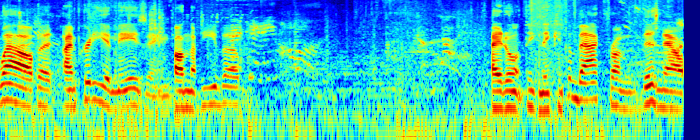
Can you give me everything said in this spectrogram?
Wow, but I'm pretty amazing on the D.Va. I don't think they can come back from this now.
